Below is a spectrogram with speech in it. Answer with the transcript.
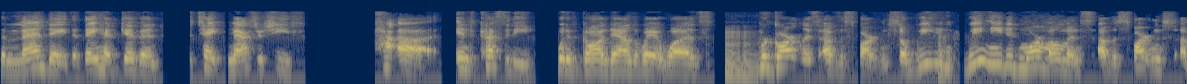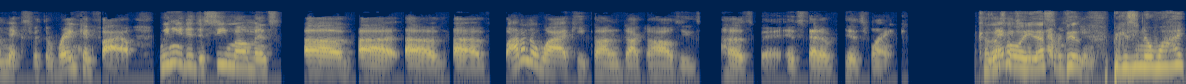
the mandate that they had given to take Master Chief uh, into custody would have gone down the way it was, Mm-hmm. regardless of the Spartans. So we Hmm. we needed more moments of the Spartans uh, mixed with the rank and file. We needed to see moments of uh of of I don't know why I keep calling him Dr. Halsey's husband instead of his rank. Because that's all. He, that's never because, you know why?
